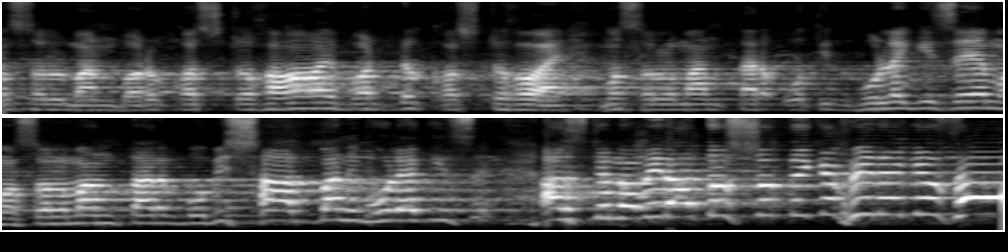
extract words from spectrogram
মুসলমান বড় কষ্ট হয়, বড্ড কষ্ট হয়। মুসলমান তার অতীত ভুলে গেছে, মুসলমান তার ভবিষ্যৎবাণী ভুলে গেছে। আজকে নবীর আদর্শ থেকে ফিরে গেছে।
